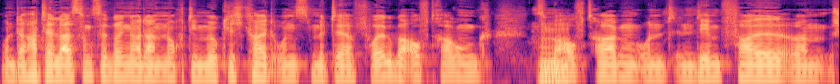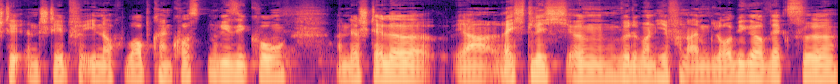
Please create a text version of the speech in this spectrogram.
Und da hat der Leistungserbringer dann noch die Möglichkeit, uns mit der Folgebeauftragung mhm. zu beauftragen. Und in dem Fall ähm, steht, entsteht für ihn auch überhaupt kein Kostenrisiko. An der Stelle, ja, rechtlich ähm, würde man hier von einem Gläubigerwechsel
